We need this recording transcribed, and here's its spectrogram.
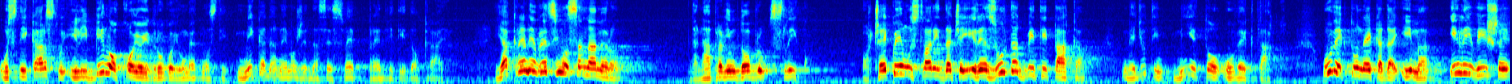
u slikarstvu ili bilo kojoj drugoj umetnosti nikada ne može da se sve predvidi do kraja. Ja krenem recimo sa namerom da napravim dobru sliku. Očekujem u stvari da će i rezultat biti takav. Međutim, nije to uvek tako. Uvek tu nekada ima ili više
